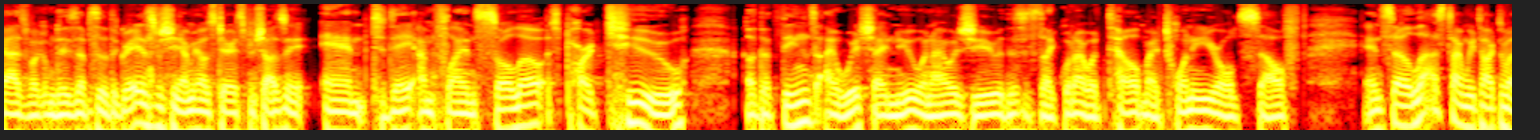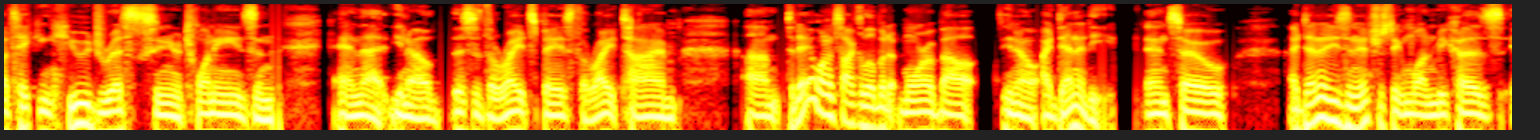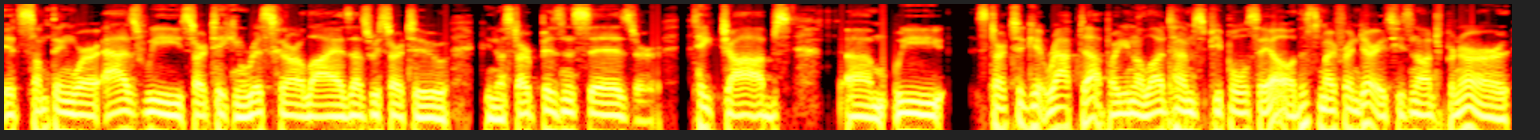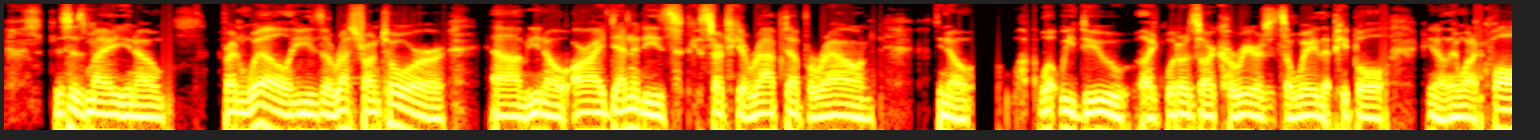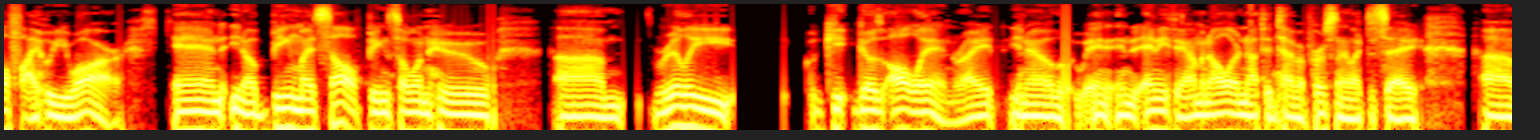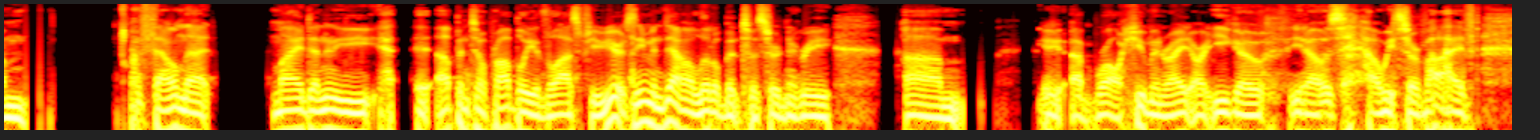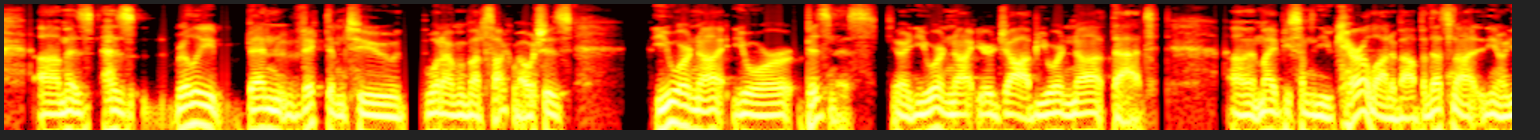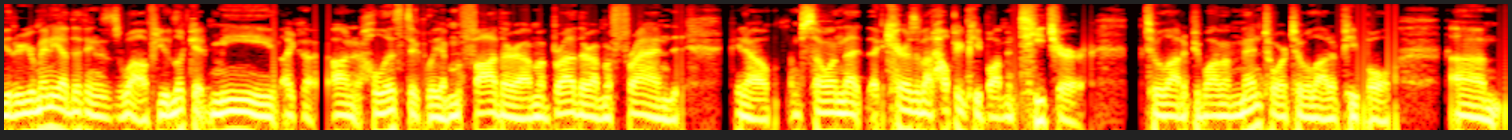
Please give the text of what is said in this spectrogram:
Guys, welcome to today's episode of The Greatness Machine. I'm your host, Darius Mirshahzadeh, and today I'm flying solo. It's part two of the things I wish I knew when I was you. This is like what I would tell my 20 year old self. And so last time we talked about taking huge risks in your 20s and and that, you know, this is the right space, the right time. Um, today I want to talk a little bit more about, you know, identity. And so identity is an interesting one because it's something where as we start taking risks in our lives as we start to you know start businesses or take jobs um, we start to get wrapped up. Or you know a lot of times people will say oh this is my friend darius. He's an entrepreneur. This is my you know friend will. He's a restaurateur. Um, you know our identities start to get wrapped up around you know what we do like what is our careers? It's a way that people you know they want to qualify who you are. And you know being myself being someone who um, really goes all in right? You know in, in, anything. I'm an all or nothing type of person i like to say. Um, i found that my identity up until probably the last few years even down a little bit to a certain degree um, we're all human right our ego you know is how we survive um, has has really been victim to what I'm about to talk about, which is you are not your business. You know, you are not your job. You are not that. Um, it might be something you care a lot about, but that's not, you know, you're, you're many other things as well. If you look at me like uh, on holistically, I'm a father, I'm a brother, I'm a friend, you know, I'm someone that, that cares about helping people. I'm a teacher to a lot of people. I'm a mentor to a lot of people. Um,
